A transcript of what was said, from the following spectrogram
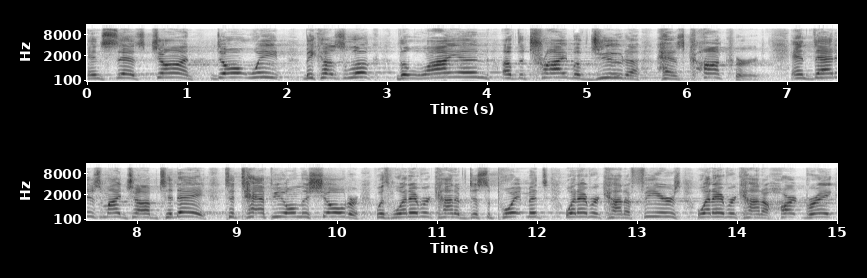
and says, John, don't weep because look, the lion of the tribe of Judah has conquered. And that is my job today to tap you on the shoulder with whatever kind of disappointments, whatever kind of fears, whatever kind of heartbreak,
